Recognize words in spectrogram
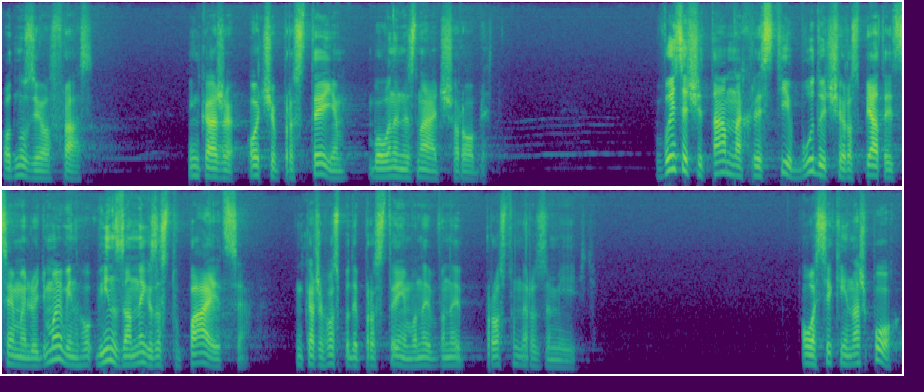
Одну з його фраз. Він каже: Отче, прости їм, бо вони не знають, що роблять. Висячи там на хресті, будучи розп'ятий цими людьми, він, він за них заступається. Він каже: Господи, прости їм, вони, вони просто не розуміють. Ось який наш Бог.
